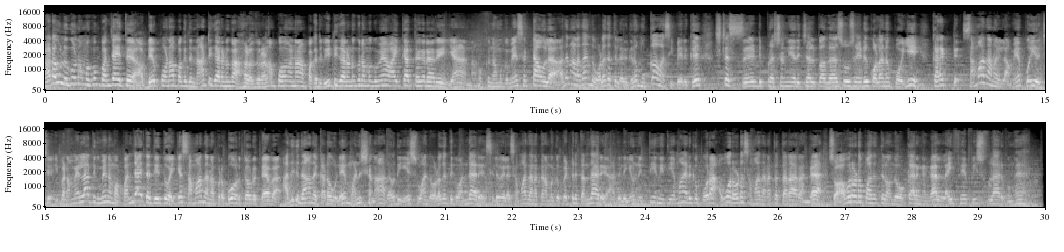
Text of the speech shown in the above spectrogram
கடவுளுக்கும் நமக்கும் பஞ்சாயத்து. அப்படியே போனால் பக்கத்து நாட்டுக்காரனுக்கும் அவ்வளோ தூரம்லாம் போக வேணாம். பக்கத்து வீட்டுக்காரனுக்கும் நமக்குமே வாய்க்கா தகராறு. ஏன்? நமக்கு நமக்குமே செட் ஆகல. அதனால தான் இந்த உலகத்தில் இருக்கிற முக்காவாசி பேருக்கு ஸ்ட்ரெஸ்ஸு டிப்ரெஷன் எரிச்சல் பகை சூசைடு கொலைன்னு போய் கரெக்ட் சமாதானம் இல்லாம போயிருச்சு. இப்போ நம்ம எல்லாத்துக்குமே நம்ம பஞ்சாயத்தை தீர்த்து வைக்க சமாதான பிரபு ஒருத்தவர் தேவை. அதுக்கு தான் அந்த கடவுளே மனுஷனா அதாவது இயேசுவா இந்த உலகத்துக்கு வந்தாரு. சிலுவையில சமாதானத்தை நமக்கு பெற்று தந்தாரு. அதுலயும் நித்திய நித்தியமா இருக்க போற. அவரோட சமாதானத்தை தராறாங்க ஸோ அவரோட பாதத்தில் வந்து உட்காருங்க லைஃபே பீஸ்ஃபுல்லா இருக்குங்க.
